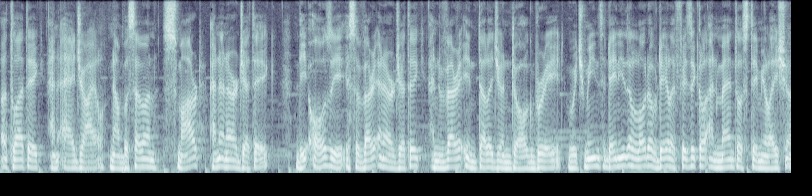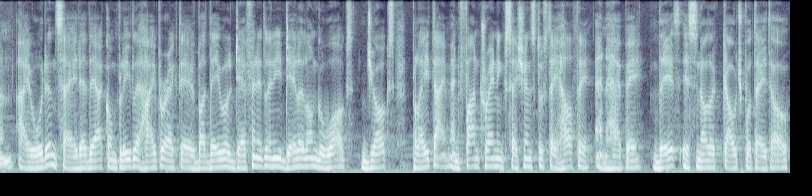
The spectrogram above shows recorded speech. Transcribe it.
athletic and agile. Number 7. Smart and energetic. The Aussie is a very energetic and very intelligent dog breed, which means they need a lot of daily physical and mental stimulation. I wouldn't say that they are completely hyperactive, but they will definitely need daily longer walks, jogs, playtime and fun training sessions to stay healthy and happy. This is not a couch potato.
